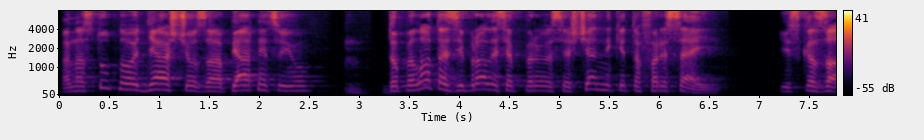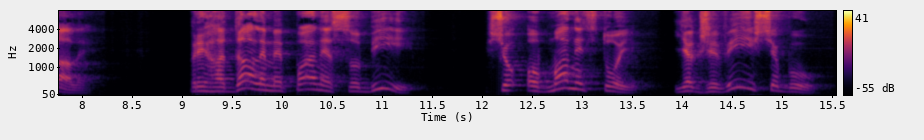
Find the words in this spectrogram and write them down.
А наступного дня, що за п'ятницею, до Пилата зібралися первосвященники та фарисеї і сказали: Пригадали ми, пане, собі, що обманець той, як живий іще був,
